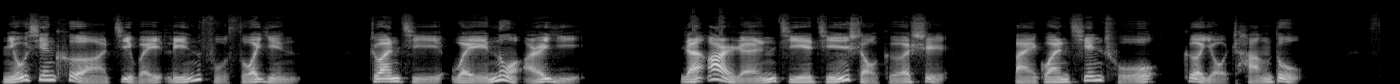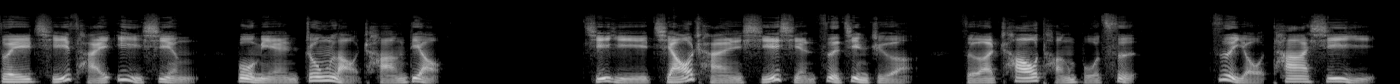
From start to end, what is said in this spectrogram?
牛仙客即为林府所引，专己委诺而已。然二人皆谨守格式，百官迁除各有长度。虽奇才异性，不免终老长调。其以巧产邪险自尽者，则超腾不次，自有他息矣。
